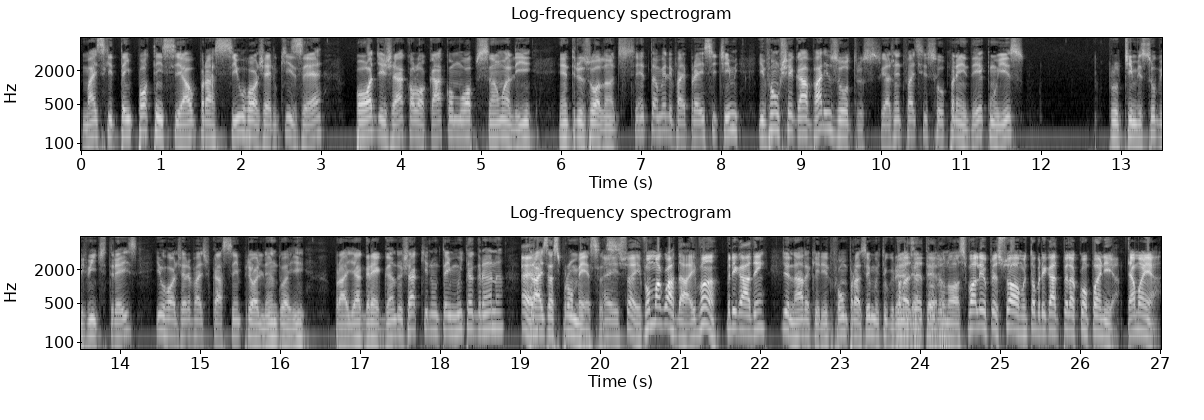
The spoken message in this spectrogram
mas que tem potencial para, se o Rogério quiser, pode já colocar como opção ali entre os volantes. Então ele vai para esse time e vão chegar vários outros. E a gente vai se surpreender com isso para o time sub-23 e o Rogério vai ficar sempre olhando aí para ir agregando, já que não tem muita grana, é. traz as promessas. É isso aí. Vamos aguardar. Ivan, obrigado, hein? De nada, querido. Foi um prazer muito grande. Prazer é todo nosso. Valeu, pessoal. Muito obrigado pela companhia. Até amanhã.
